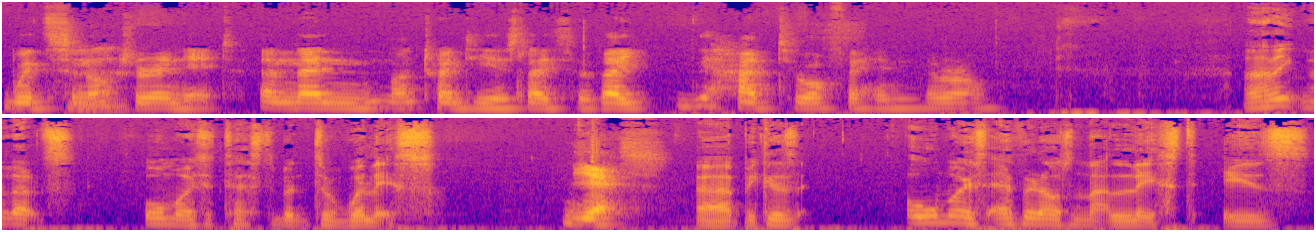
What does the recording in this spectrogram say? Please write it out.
with Sinatra mm. in it, and then like twenty years later, they had to offer him the role. And I think that's almost a testament to Willis. Yes, uh, because almost everyone else on that list is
